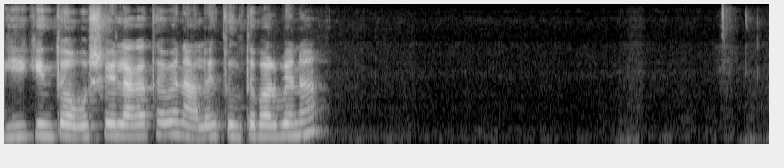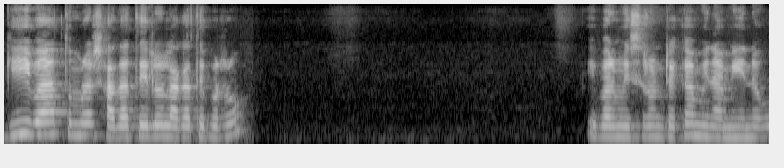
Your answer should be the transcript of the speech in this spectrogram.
ঘি কিন্তু অবশ্যই লাগাতে হবে, নাহলে তুলতে পারবে না। ঘি বা তোমরা সাদা তেলও লাগাতে পারো। এবার মিশ্রণটাকে আমি নামিয়ে নেব।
